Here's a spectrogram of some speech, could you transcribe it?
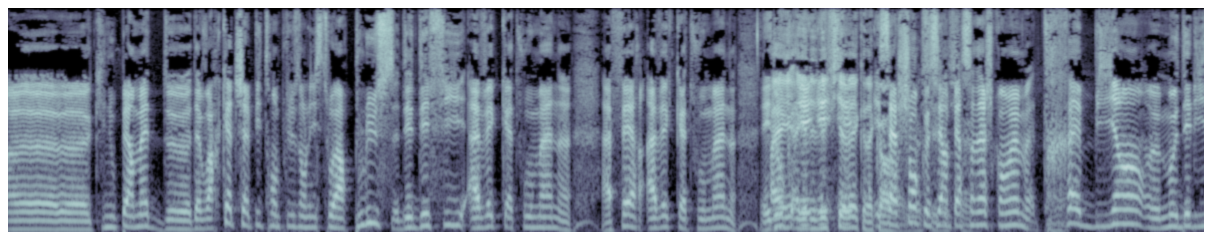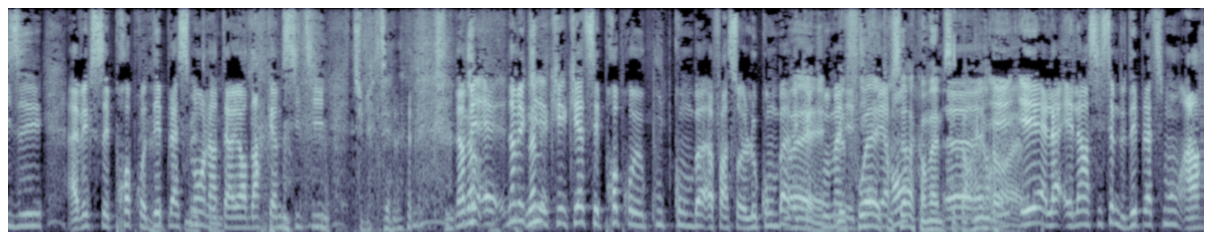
euh, qui nous permettent de- d'avoir quatre chapitres en plus dans l'histoire, plus des défis avec Catwoman à faire avec Catwoman. Et Ah, il y a des défis avec, et sachant ouais, que c'est un personnage quand même très bien euh, modélisé, avec ses propres déplacements à l'intérieur d'Arkham City. tu m'étonnes. non, mais, euh, non, mais, non, qui, mais- qui- qui a ses propres coups de combat, enfin le combat Ouais, avec Catwoman le est fouet, tout différent. ça, quand même, c'est Euh, pas rien. Et, et elle, a, elle a un système de déplacement à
